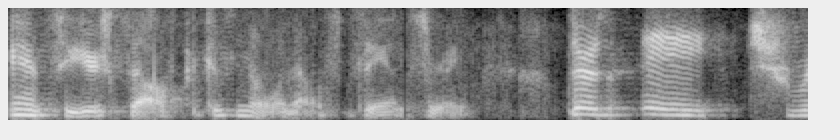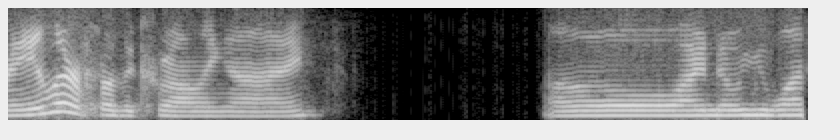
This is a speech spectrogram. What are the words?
Answer yourself because no one else is answering. There's a trailer for The Crawling Eye. Oh, I know you want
